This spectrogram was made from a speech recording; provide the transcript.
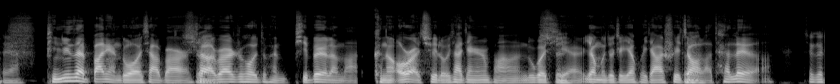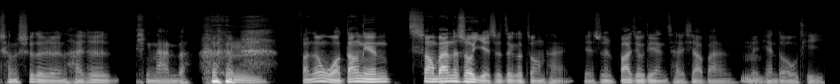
对啊，平均在八点多下班。啊下了班之后就很疲惫了嘛，可能偶尔去楼下健身房撸个铁，要么就直接回家睡觉了，太累了。这个城市的人还是挺难的。嗯，反正我当年上班的时候也是这个状态，也是八九点才下班，每嗯天都 OT，、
